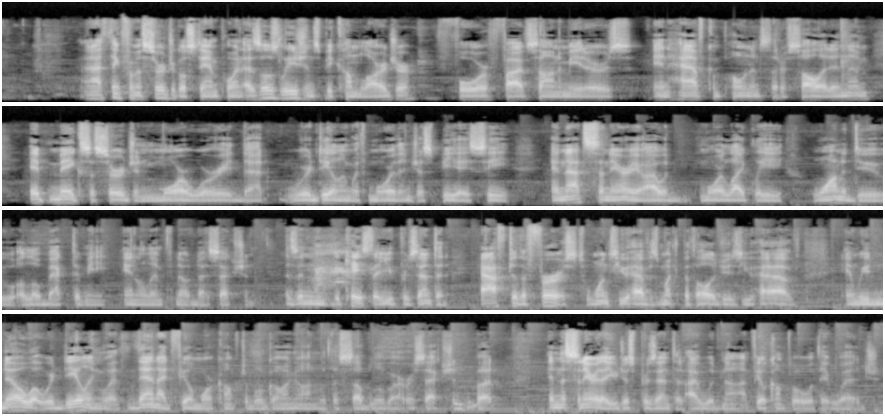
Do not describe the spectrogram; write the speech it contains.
And I think from a surgical standpoint, as those lesions become larger, four, five centimeters, and have components that are solid in them, it makes a surgeon more worried that we're dealing with more than just BAC. In that scenario, I would more likely want to do a lobectomy and a lymph node dissection. As in the case that you presented, after the first, once you have as much pathology as you have, and we know what we're dealing with, then I'd feel more comfortable going on with a sublobar resection. Mm-hmm. But in the scenario that you just presented, I would not feel comfortable with a wedge.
